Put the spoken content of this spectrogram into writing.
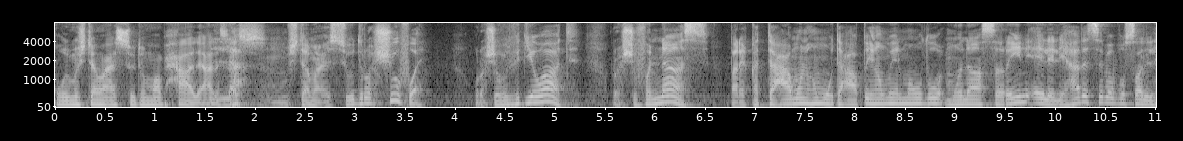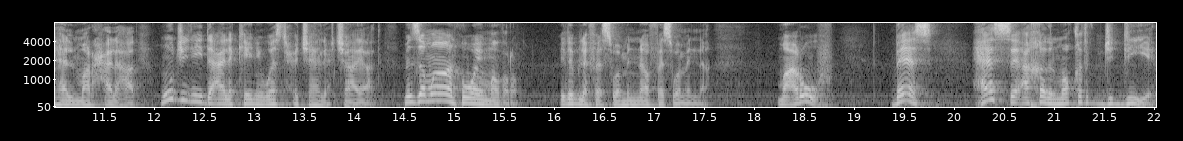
والمجتمع السود ما بحالة على لا أساس. مجتمع السود روح شوفه. روح شوف الفيديوهات. روح شوف الناس. طريقة تعاملهم وتعاطيهم ويا الموضوع. مناصرين إلى لهذا السبب وصل لهالمرحلة هذه. مو جديدة على كيني ويست حكى هالحكايات. من زمان هو يمضرب. يذب له فسوة منا وفسوة منا. معروف. بس هسه أخذ الموقف بجدية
